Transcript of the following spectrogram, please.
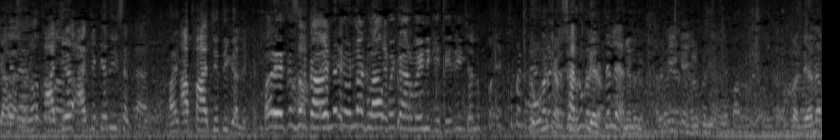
ਗੱਲ ਸੁਣੋ ਅੱਜ ਅੱਜ ਕਿਹਦੀ ਸਰਕਾਰ ਆਪਾਂ ਅੱਜ ਦੀ ਗੱਲ ਕਰੀਏ। ਪਰ ਇਸ ਸਰਕਾਰ ਨੇ ਵੀ ਉਹਨਾਂ ਖਿਲਾਫ ਕੋਈ ਕਾਰਵਾਈ ਨਹੀਂ ਕੀਤੀ ਜੀ। ਚਲੋ ਇੱਕ ਮਿੰਟ ਦੋ ਮਿੰਟ ਸਾਨੂੰ ਮਿਲ ਤੇ ਲੈਣ ਦਿਓ। ਬੰਦਿਆਂ ਦਾ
